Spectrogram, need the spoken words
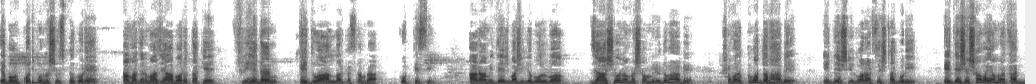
এবং পরিপূর্ণ সুস্থ করে আমাদের মাঝে আবারও তাকে ফিরিয়ে দেন। এই দোয়া আল্লাহর কাছে আমরা করতেছি। আর আমি দেশবাসীকে বলব যে আসুন আমরা সম্মিলিতভাবে সবাই ঐক্যবদ্ধভাবে এই দেশকে গড়ার চেষ্টা করি। এই দেশে সবাই আমরা থাকব,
